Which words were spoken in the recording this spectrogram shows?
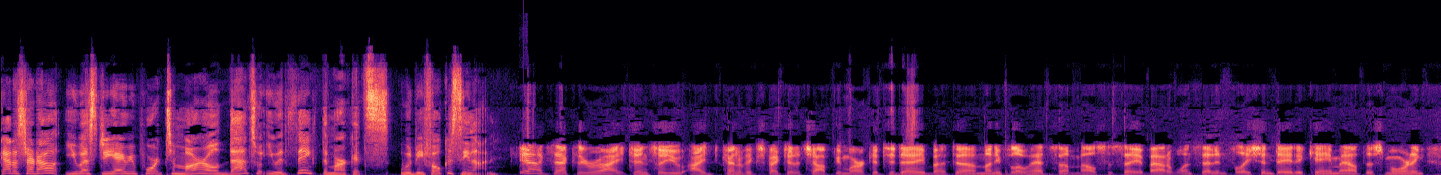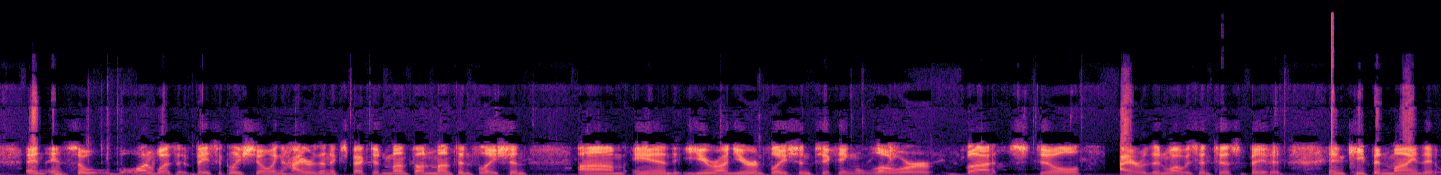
got to start out USDA report tomorrow. That's what you would think the markets would be focusing on. Yeah, exactly right. And so you, I kind of expected a choppy market today, but uh, Money Flow had something else to say about it once that inflation data came out this morning. And and so what was it? Basically showing higher than expected month on month inflation, um, and year on year inflation ticking lower, but still higher than what was anticipated. And keep in mind that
